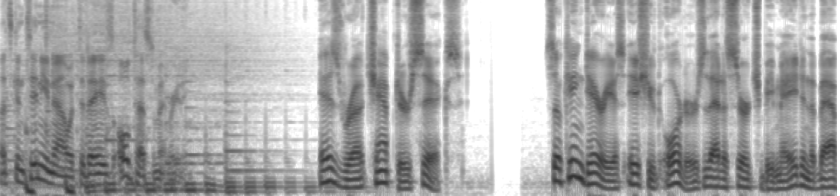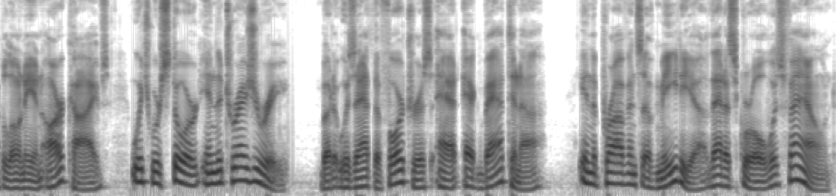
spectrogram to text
let's continue now with today's Old Testament reading. Ezra chapter 6. So King Darius issued orders that a search be made in the Babylonian archives, which were stored in the treasury. But it was at the fortress at Ecbatana, in the province of Media, that a scroll was found.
